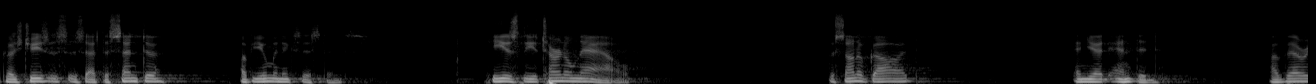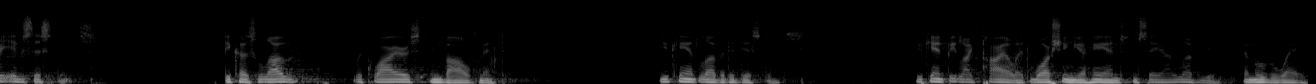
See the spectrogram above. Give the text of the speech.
because Jesus is at the center of human existence. He is the eternal now, the Son of God, and yet ended our very existence because love requires involvement. You can't love at a distance. You can't be like Pilate, washing your hands and say, I love you, and move away.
